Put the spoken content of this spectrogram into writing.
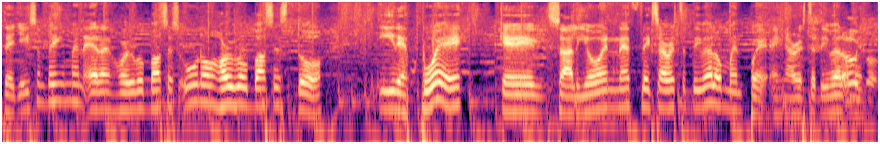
de Jason Bateman era en Horrible Bosses 1, Horrible Bosses 2, y después que salió en Netflix Arrested Development, pues en Arrested Development. Loco.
